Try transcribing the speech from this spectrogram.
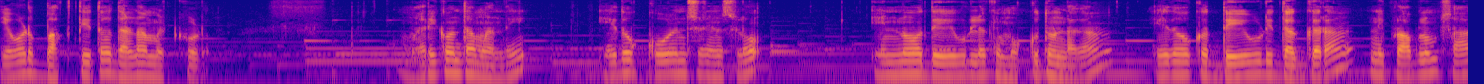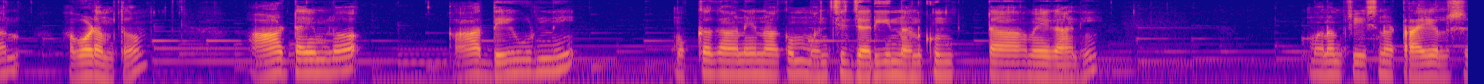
ఎవడు భక్తితో దండం పెట్టుకోడు. మరికొంతమంది ఏదో కో కోఇన్సిడెన్స్లో ఎన్నో దేవుళ్ళకి మొక్కుతుండగా ఏదో ఒక దేవుడి దగ్గర నీ ప్రాబ్లం సాల్వ్ అవ్వడంతో ఆ టైంలో ఆ దేవుడిని మొక్కగానే నాకు మంచి జరిగింది అనుకుంటామే కానీ మనం చేసిన ట్రయల్స్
